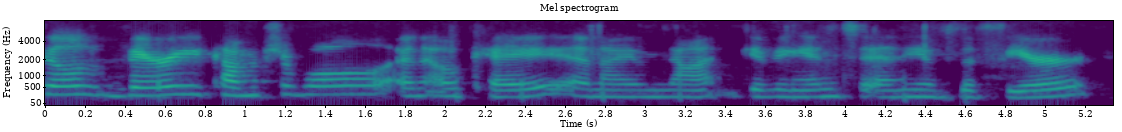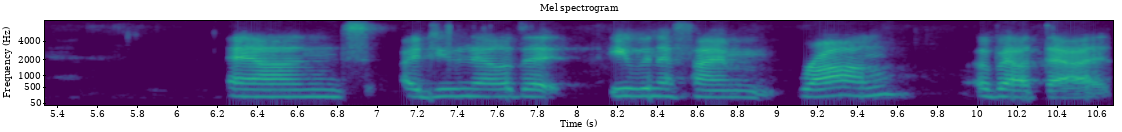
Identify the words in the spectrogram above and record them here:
feel very comfortable and okay, and I'm not giving in to any of the fear. And I do know that even if I'm wrong about that,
